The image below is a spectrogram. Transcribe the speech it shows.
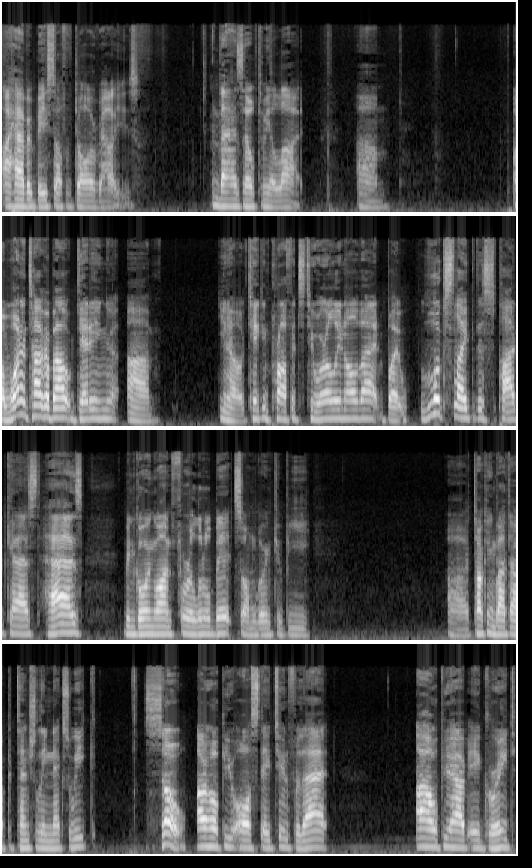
I have it based off of dollar values, and that has helped me a lot. Um, I want to talk about getting, um, you know, taking profits too early and all that, but looks like this podcast has been going on for a little bit, so I'm going to be uh, talking about that potentially next week. So I hope you all stay tuned for that. I hope you have a great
